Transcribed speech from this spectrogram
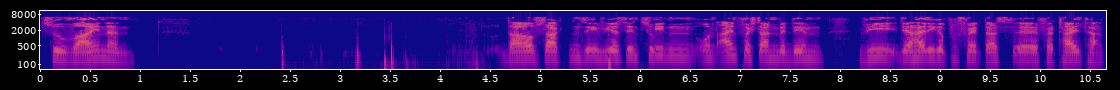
zu weinen. Darauf sagten sie, wir sind zufrieden und einverstanden mit dem, wie der heilige Prophet das äh, verteilt hat.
